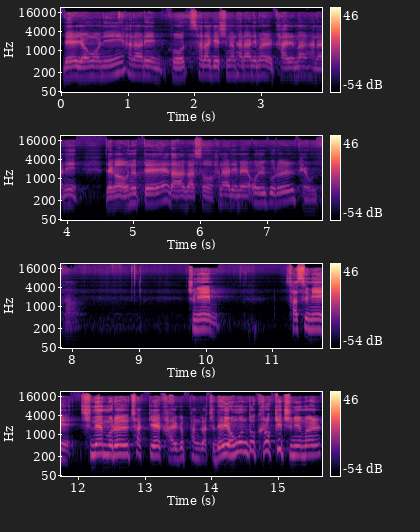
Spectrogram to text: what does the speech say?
내 영혼이 하나님 곧 살아계시는 하나님을 갈망하나니 내가 어느 때에 나아가서 하나님의 얼굴을 배울까? 주님, 사슴이 시냇물을 찾기에 갈급한 같이 내 영혼도 그렇게 주님을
